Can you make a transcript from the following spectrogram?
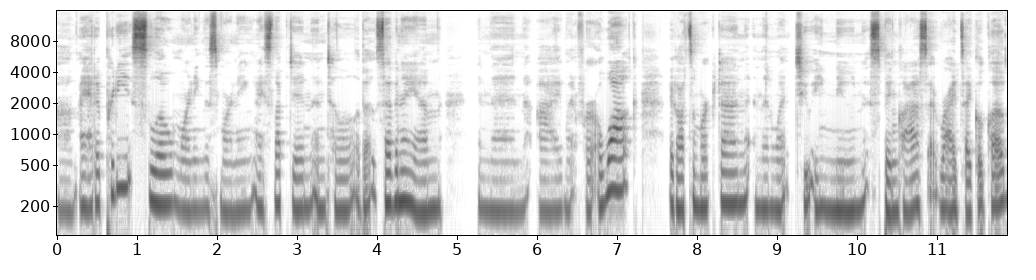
Um, I had a pretty slow morning this morning. I slept in until about 7 a.m. and then I went for a walk. I got some work done and then went to a noon spin class at Ride Cycle Club.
